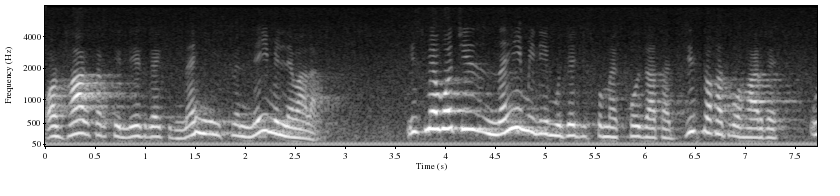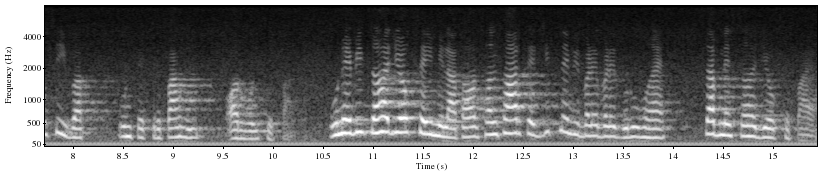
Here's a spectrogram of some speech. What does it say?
और हार करके लेट गए कि नहीं, इसमें नहीं मिलने वाला। इसमें वो चीज़ नहीं मिली मुझे जिसको मैं खोज रहा था। जिस वक्त वो हार गए उसी वक्त उन पर कृपा हुई और वो इसे पा उन्हें भी सहयोग से ही मिला था और संसार के जितने भी बड़े बड़े गुरु हैं सबने सहयोग से पाया।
